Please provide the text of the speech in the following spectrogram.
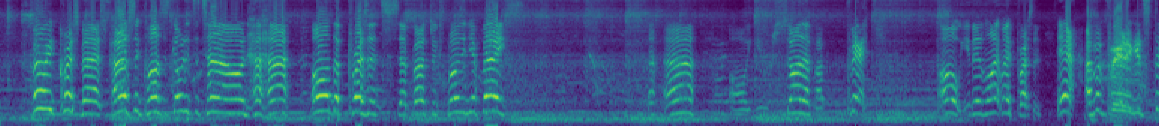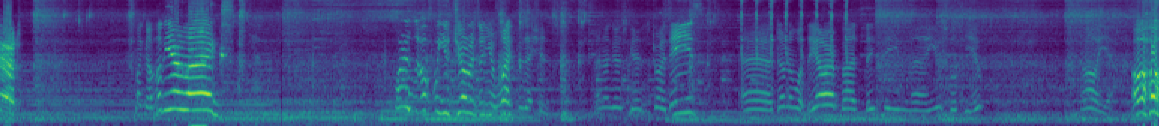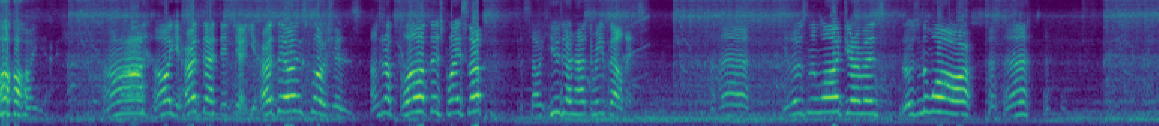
Merry Christmas! Patterson Claus is going into town! Haha! All the presents about to explode in your face! oh, you son of a bitch! Oh, you didn't like my present. Here, have a beating instead! Oh my god, look at your legs! What is up with you Germans and your leg positions? And I'm just gonna destroy these. Uh, don't know what they are, but they seem uh, useful to you. Oh yeah. Oh yeah. Ah, oh, you heard that, did you? You heard the explosions. I'm gonna blow up this place up, so you don't have to rebuild it. Uh -huh. You're losing the war, Germans. You're losing the war. Uh -huh.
